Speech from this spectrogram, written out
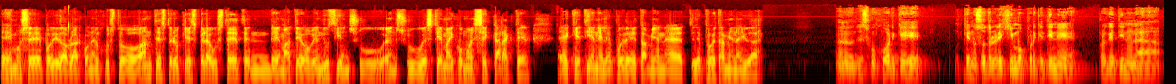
Hemos eh, podido hablar con él justo antes, pero ¿qué espera usted de Mateo Genduzzi en su, en su esquema y cómo ese carácter eh, que tiene le puede también, eh, le puede también ayudar? Bueno, es un jugador que, que, nosotros elegimos porque tiene, porque tiene una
